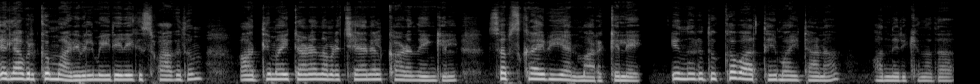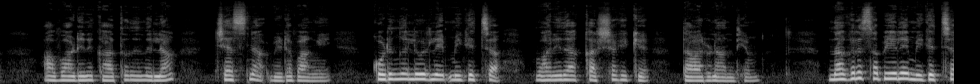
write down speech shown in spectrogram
എല്ലാവർക്കും മഴവിൽ മീഡിയയിലേക്ക് സ്വാഗതം. ആദ്യമായിട്ടാണ് നമ്മുടെ ചാനൽ കാണുന്നതെങ്കിൽ സബ്സ്ക്രൈബ് ചെയ്യാൻ മറക്കല്ലേ? ഇന്നൊരു ദുഃഖ വാർത്തയുമായിട്ടാണ് വന്നിരിക്കുന്നത്. അവാർഡിന് കാത്തുനിന്നില്ല ജസ്ന വിടവാങ്ങി. കൊടുങ്ങല്ലൂരിലെ മികച്ച വനിതാ കർഷകയ്ക്ക് ദാരുണാന്ത്യം. നഗരസഭയിലെ മികച്ച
